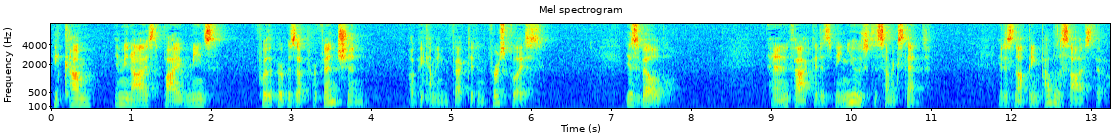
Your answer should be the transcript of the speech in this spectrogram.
become immunized by means for the purpose of prevention of becoming infected in the first place is available. And in fact, it is being used to some extent. It is not being publicized, though.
